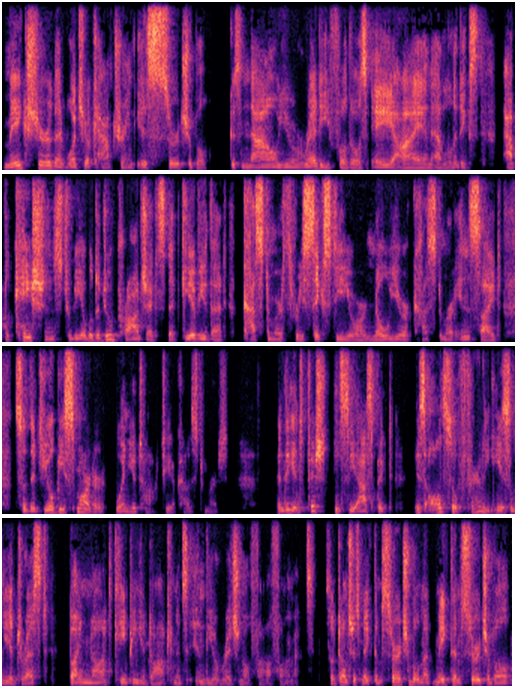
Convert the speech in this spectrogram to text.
Make sure that what you're capturing is searchable because now you're ready for those AI and analytics applications to be able to do projects that give you that customer 360 or know your customer insight so that you'll be smarter when you talk to your customers. And the efficiency aspect is also fairly easily addressed by not keeping your documents in the original file formats. So don't just make them searchable, but make them searchable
